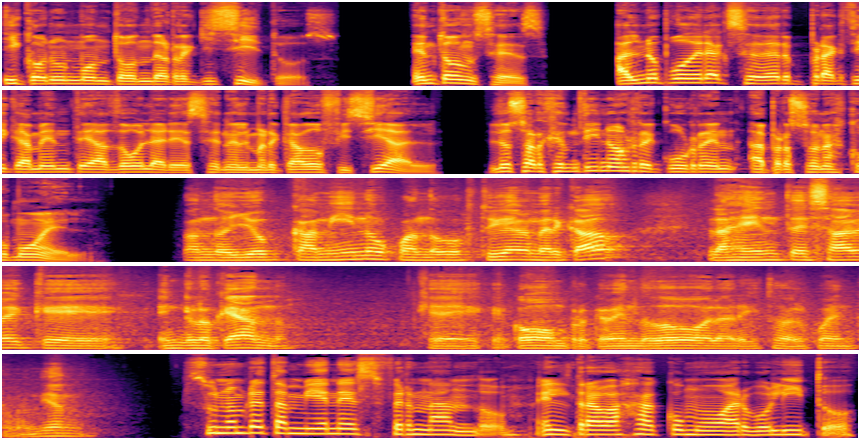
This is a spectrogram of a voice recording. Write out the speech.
y con un montón de requisitos. Entonces, al no poder acceder prácticamente a dólares en el mercado oficial, los argentinos recurren a personas como él. Cuando yo camino, cuando estoy en el mercado, la gente sabe que en lo que ando, que, que compro, que vendo dólares y todo el cuento, ¿me entiendes? Su nombre también es Fernando. Él trabaja como arbolito.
